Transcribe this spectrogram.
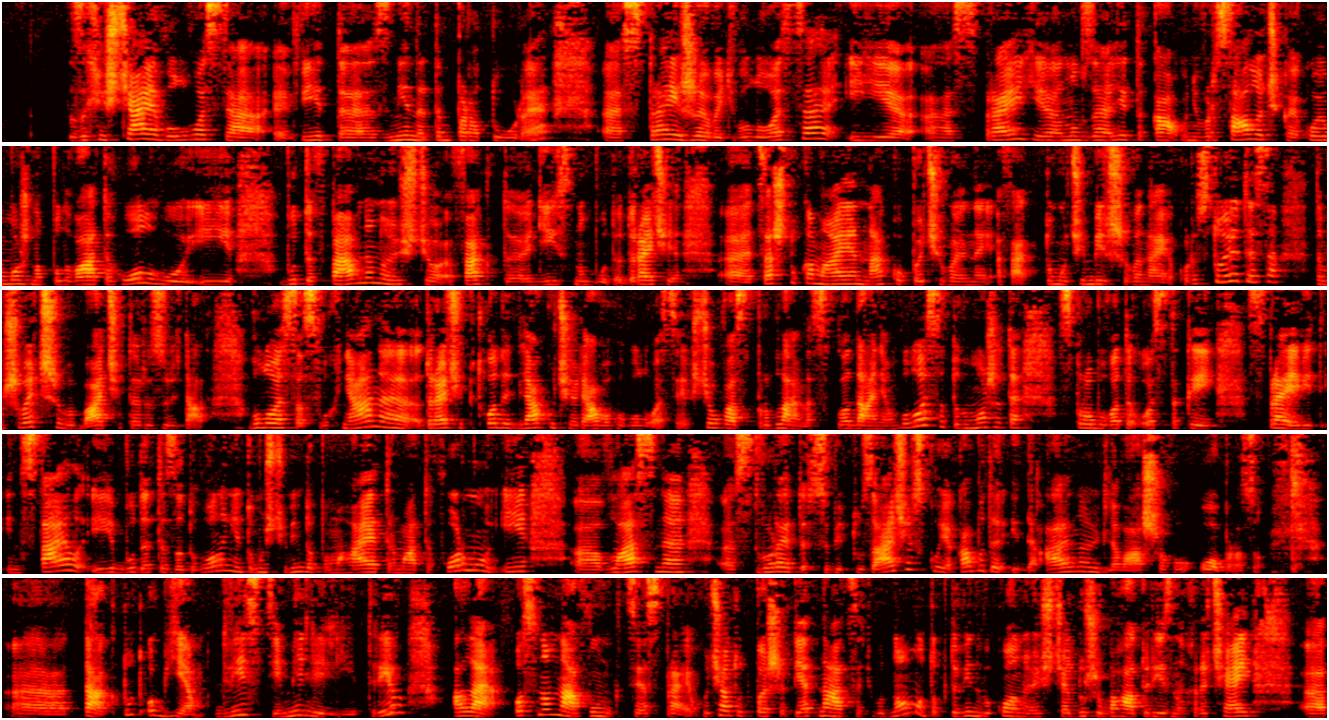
захищає волосся від е, зміни температури, е, спрей живить волосся, і е, спрей, ну, взагалі, така універсалочка, якою можна поливати голову і бути впевненою, що ефект дійсно буде. До речі, ця штука має накопичувальний ефект, тому чим більше ви нею користуєтеся, тим швидше ви бачите результат. Волосся слухняне, до речі, підходить для кучерявого волосся. Якщо у вас проблеми з вкладанням волосся, то ви можете спробувати ось такий спрей від InStyle і будете задоволені, тому що він допомагає тримати форму і, е, власне, е, створити собі ту зачіску, яка буде ідеальною для вашого образу. Е, Так, тут об'єм 200 мл, але основна функція спрею, хоча тут пише 15 в одному, тобто він виконує ще дуже багато різних речей,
